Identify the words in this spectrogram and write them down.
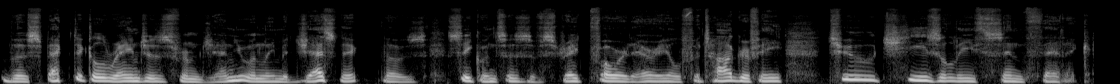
The spectacle ranges from genuinely majestic, those sequences of straightforward aerial photography, to cheesily synthetic.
